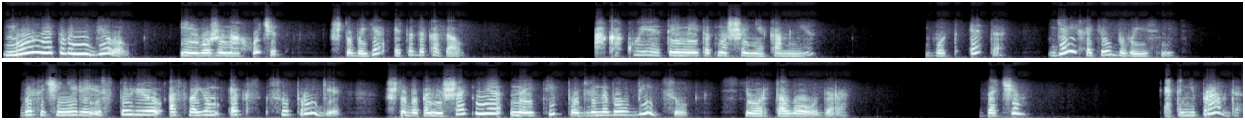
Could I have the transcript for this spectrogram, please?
Но он этого не делал, и его жена хочет, чтобы я это доказал. А какое это имеет отношение ко мне? Вот это я и хотел бы выяснить. Вы сочинили историю о своем экс-супруге, чтобы помешать мне найти подлинного убийцу Стюарта Лоудера. Зачем? Это неправда.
